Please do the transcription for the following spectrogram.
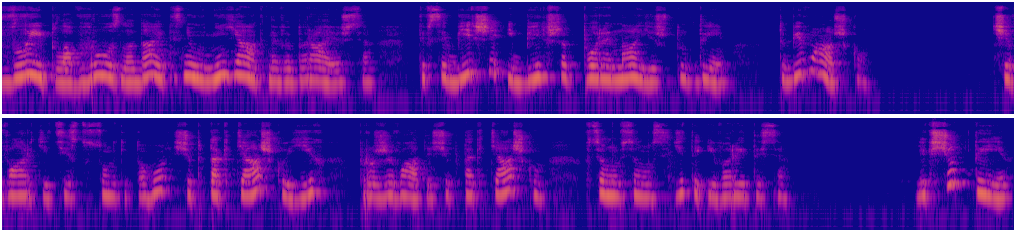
влипла, вгрузла, да? і ти з нього ніяк не вибираєшся. Ти все більше і більше поринаєш туди. Тобі важко. Чи варті ці стосунки того, щоб так тяжко їх проживати, щоб так тяжко в цьому всьому сидіти і варитися? Якщо ти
